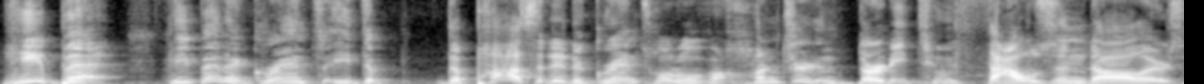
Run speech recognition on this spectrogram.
He bet. He bet a grand. He de- deposited a grand total of one hundred and thirty two thousand dollars.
